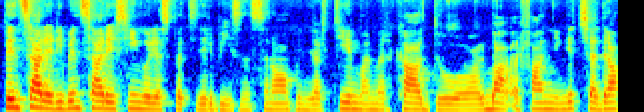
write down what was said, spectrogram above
pensare e ripensare i singoli aspetti del business, no? quindi al team, al mercato, al, ba- al funding, eccetera,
